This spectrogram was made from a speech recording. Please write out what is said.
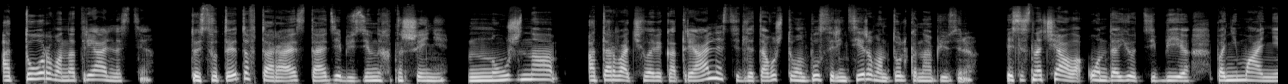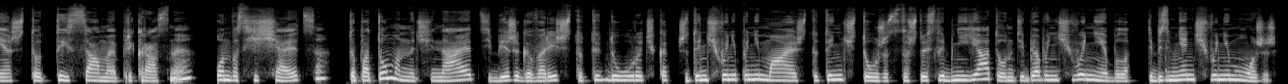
оторван от реальности. То есть вот это вторая стадия абьюзивных отношений. Нужно оторвать человека от реальности для того, чтобы он был сориентирован только на абьюзера. Если сначала он дает тебе понимание, что ты самая прекрасная, он восхищается, то потом он начинает тебе же говорить, что ты дурочка, что ты ничего не понимаешь, что ты ничтожество, что если бы не я, то у тебя бы ничего не было, ты без меня ничего не можешь.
